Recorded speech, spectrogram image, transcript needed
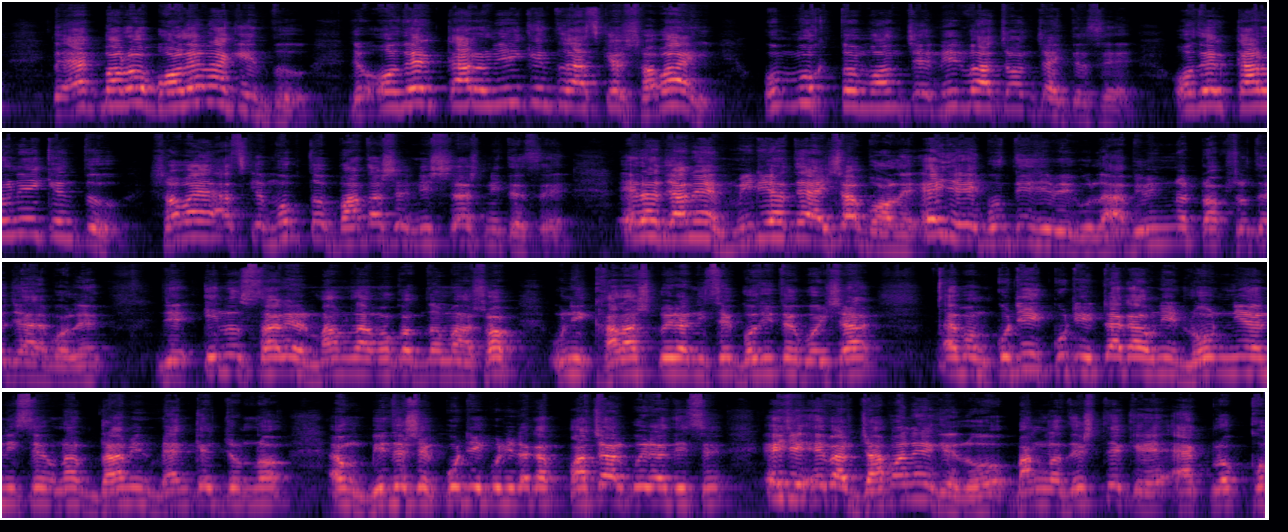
একবারও বলে না কিন্তু যে ওদের কারণেই কিন্তু আজকে সবাই উন্মুক্ত মঞ্চে নির্বাচন চাইতেছে। ওদের কারণেই কিন্তু সবাই আজকে মুক্ত বাতাসে নিঃশ্বাস নিতেছে। এরা জানেন, মিডিয়াতে আইসা বলে, এই যে এই বুদ্ধিজীবীগুলা বিভিন্ন টক শোতে যায় বলে যে ইনুস স্যারের মামলা, মোকদ্দমা সব উনি খালাস কইরা নিছে, গদিতে বৈশা এবং কোটি কোটি টাকা উনি লোন নিয়ে নিছে ওনার গ্রামীণ ব্যাংকের জন্য এবং বিদেশে কোটি কোটি টাকা পাচার করে দিছে। এই যে এবার জাপানে গেল, বাংলাদেশ থেকে এক লক্ষ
